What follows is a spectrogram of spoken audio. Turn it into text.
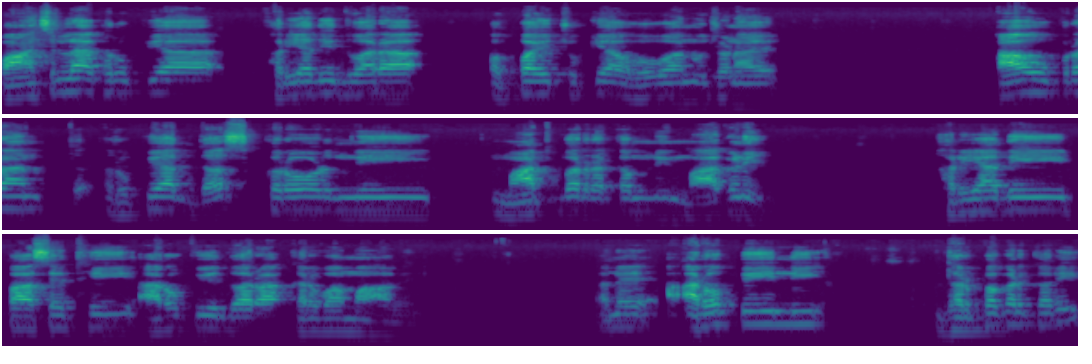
પાંચ લાખ રૂપિયા ફરિયાદી દ્વારા અપાઈ ચૂક્યા હોવાનું જણાય. આ ઉપરાંત રૂપિયા દસ કરોડની માતબર રકમની માગણી ફરિયાદી પાસેથી આરોપીઓ દ્વારા કરવામાં આવેલી. અને આરોપીની ધરપકડ કરી,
